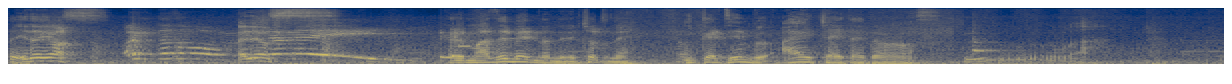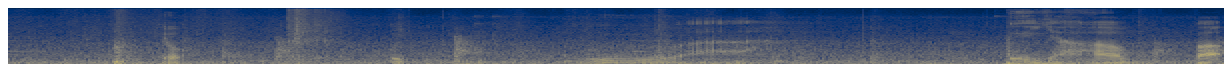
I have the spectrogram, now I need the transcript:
いただきます。はいどうぞ。ありがとうございます。これ混ぜ麺なんでねちょっとね一回全部あえちゃいたいと思います。うーわ。よ。うい。うわ。うやば。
